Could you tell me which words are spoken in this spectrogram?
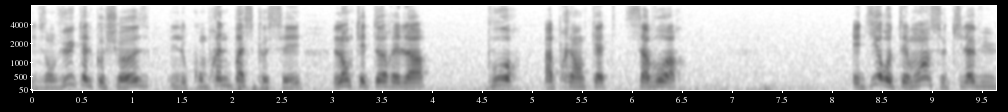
ils ont vu quelque chose, ils ne comprennent pas ce que c'est. L'enquêteur est là pour, après enquête, savoir et dire au témoin ce qu'il a vu.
